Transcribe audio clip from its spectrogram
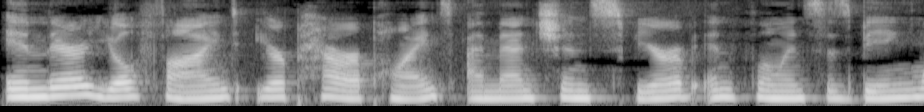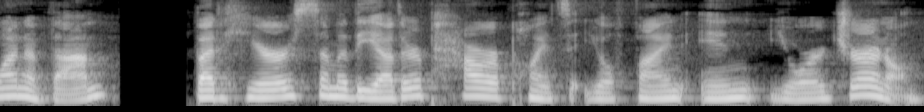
In there, you'll find your PowerPoints. I mentioned sphere of influence as being one of them, but here are some of the other PowerPoints that you'll find in your journal.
